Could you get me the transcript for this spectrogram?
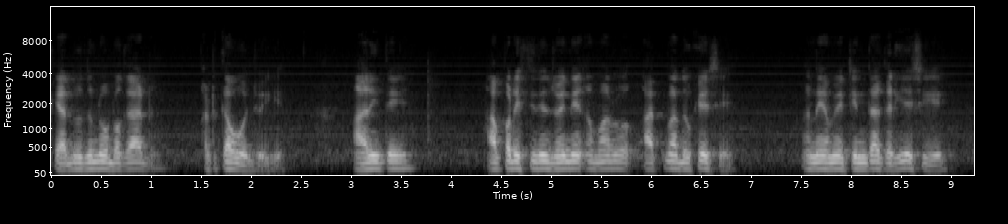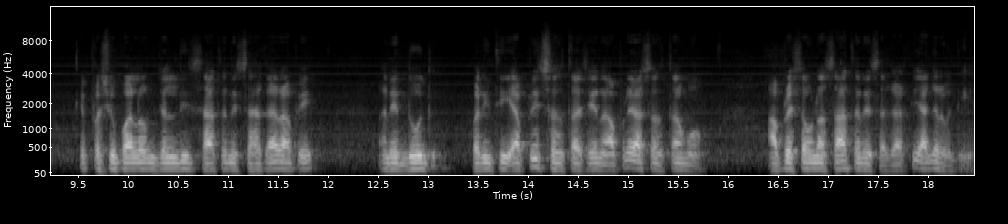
કે આ દૂધનો બગાડ અટકાવવો જોઈએ. આ રીતે આ પરિસ્થિતિ જોઈને અમારો આત્મા દુખે છે અને અમે ચિંતા કરીએ છીએ કે પશુપાલક જલ્દી સાથ અને સહકાર આપે અને દૂધ ફરીથી આપણી જ સંસ્થા છે અને આપણે આ સંસ્થામાં આપણે સૌના સાથ અને સહકારથી આગળ વધીએ.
